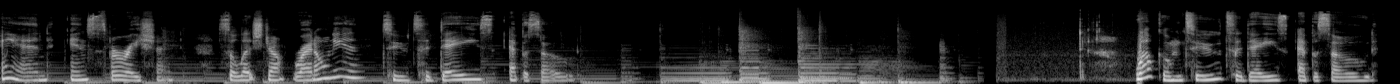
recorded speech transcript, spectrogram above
and inspiration. So let's jump right on in to today's episode. Welcome to today's episode.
